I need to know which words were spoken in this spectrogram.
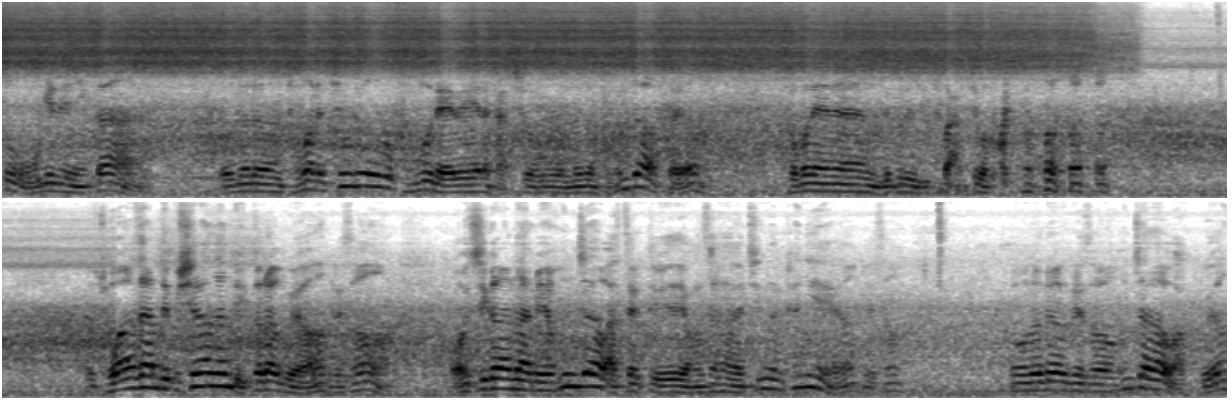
또 오게 되니까 오늘은 저번에 친구 부부 내외랑 같이 오고 오늘은 저 혼자 왔어요. 저번에는 일부러 유튜브 안 찍었고 좋아하는 사람도 있고 싫어하는 사람도 있더라고요. 그래서 어지간하면 혼자 왔을 때 영상 하나 찍는 편이에요. 그래서 오늘은 그래서 혼자 왔고요.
